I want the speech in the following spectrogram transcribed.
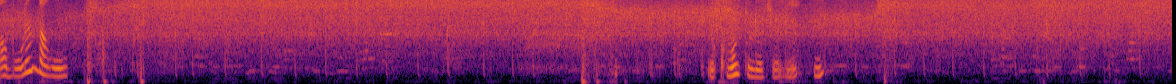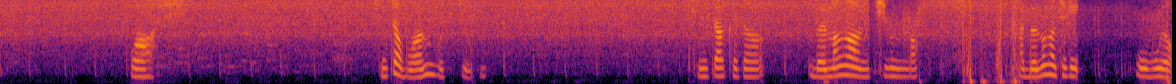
아 모른다고. 이거 구멍 뚫려줘야 돼. 응? 와, 씨. 진짜 뭐 하는 곳이지, 여기? 진짜 그저 멸망한 지구인가? 아, 멸망한 세계. 오, 뭐야.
